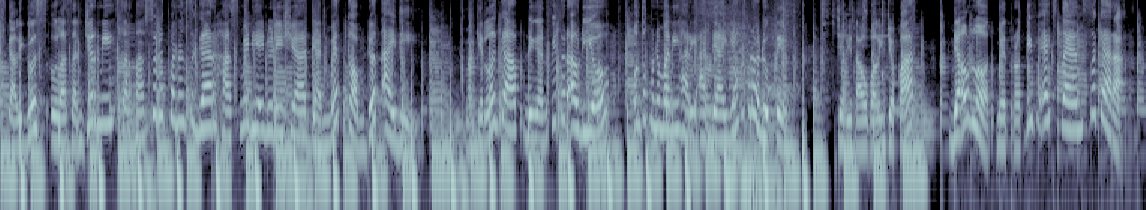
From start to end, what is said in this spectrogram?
sekaligus ulasan jernih serta sudut pandang segar khas media Indonesia dan medcom.id. Makin lengkap dengan fitur audio untuk menemani hari Anda yang produktif. Jadi tahu paling cepat? Download Metro TV Extend sekarang.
